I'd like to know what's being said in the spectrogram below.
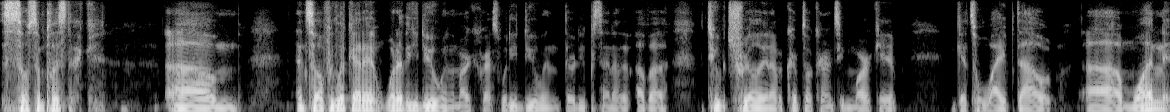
so simplistic. Um, and so if we look at it, what do you do when the market crashes? What do you do when 30% of, of a 2 trillion of a cryptocurrency market gets wiped out? Um, one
